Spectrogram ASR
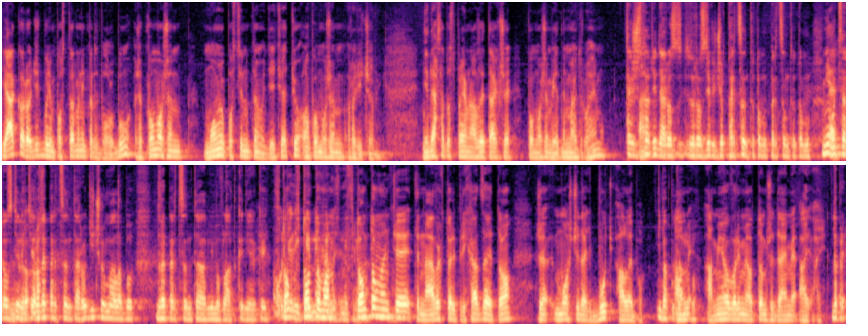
ja ako rodič budem postavený pred voľbu, že pomôžem môjmu postihnutému dieťaťu, ale pomôžem rodičovi. Nedá sa to spraviť naozaj tak, že pomôžem jednému aj druhému? Takže sa nedá roz, rozdeliť, že percento tomu, percento tomu. Nie. Buď sa rozdelíte roz... 2% rodičom, alebo 2% mimo vládke nejakej. V, tom, v, tomto v tomto momente ten návrh, ktorý prichádza, je to, že môžete dať buď alebo. Iba buď a, my, a my hovoríme o tom, že dajme aj aj. Dobre,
